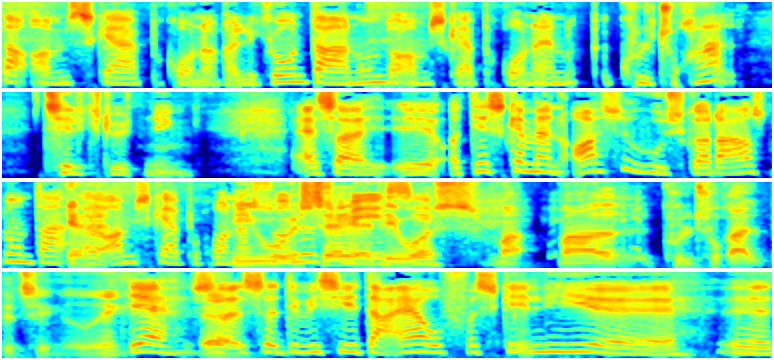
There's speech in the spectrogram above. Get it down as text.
der omskærer på grund af religion, der er nogen, der omskærer på grund af en kulturel tilknytning. Altså, øh, og det skal man også huske, og der er også nogen, der Ja. omskærer på grund af I USA er det jo også ma- meget kulturelt betinget, ikke? Ja, så, Ja. så det vil sige, der er jo forskellige, øh, øh, der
